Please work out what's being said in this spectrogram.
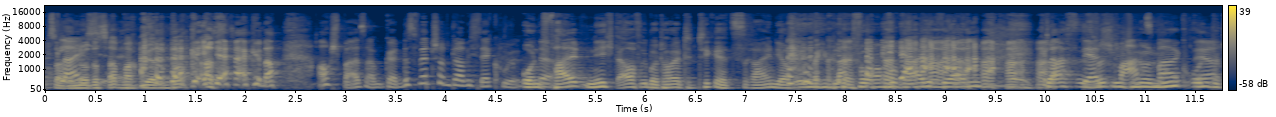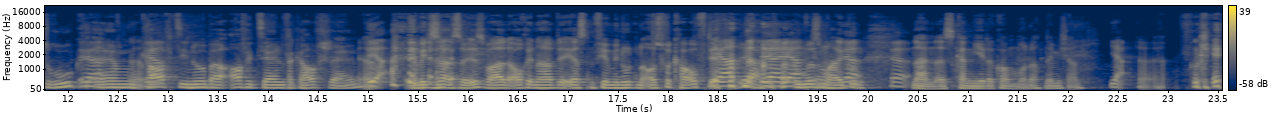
zeitgleich. nur deshalb machen wir den Podcast. ja, genau. Auch Spaß haben können. Das wird schon, glaube ich, sehr cool. Und ja. fallt nicht auf überteuerte Tickets rein, die auf irgendwelchen Plattformen verbreitet werden. Das ist Der wirklich nur Lug und. Betrug. Ja. Ähm, Ja. Kauft sie nur bei offiziellen Verkaufsstellen. Ja. Ja, wie das halt so ist, war halt auch innerhalb der ersten vier Minuten ausverkauft. Ja, ja, ja. Muss man halt Ja, gucken. ja. Nein, es kann jeder kommen, oder? Nehme ich an. Ja. Ja, ja. Okay.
